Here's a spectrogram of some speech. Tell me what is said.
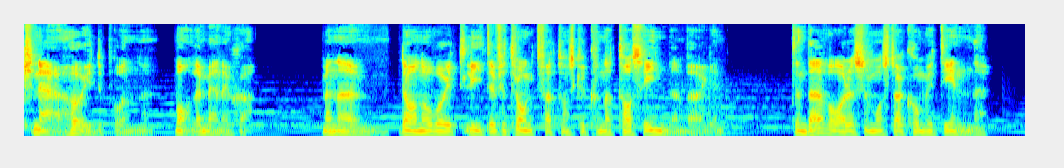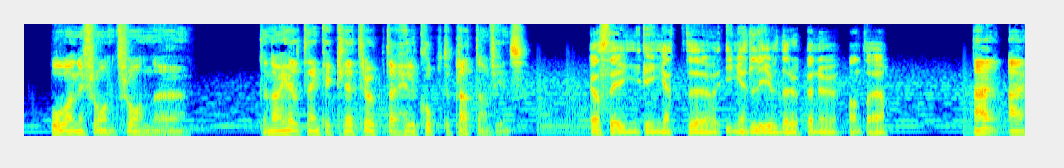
knähöjd på en vanlig människa. Men eh, det har nog varit lite för trångt för att de ska kunna ta sig in den vägen. Den där varelsen måste ha kommit in ovanifrån. Från, eh, den har helt enkelt klättrat upp där helikopterplattan finns. Jag ser inget, uh, inget liv där uppe nu, antar jag. Nej, nej.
